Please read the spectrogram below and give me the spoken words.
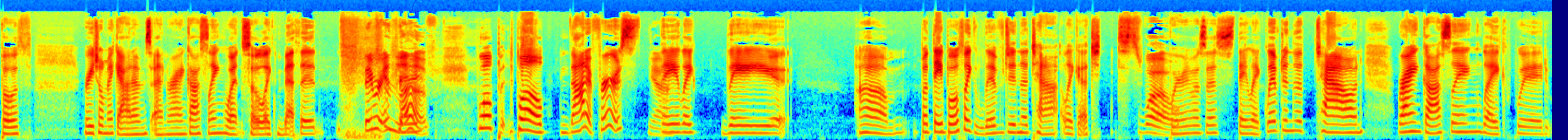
both Rachel McAdams and Ryan Gosling went so like method. They were in love. Well, but, well, not at first. Yeah. They like they um but they both like lived in the town like a t- Whoa. where was this? They like lived in the town. Ryan Gosling like would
